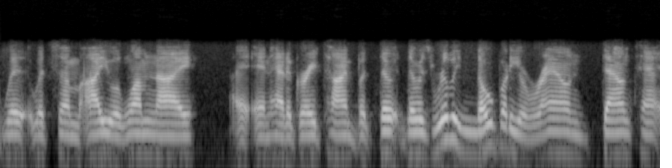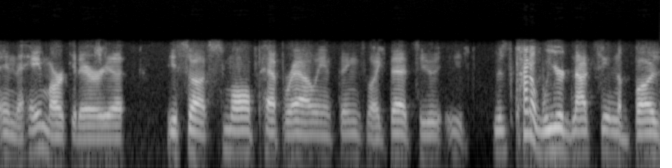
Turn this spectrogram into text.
with with some IU alumni and had a great time. But there there was really nobody around downtown in the Haymarket area. You saw a small pep rally and things like that. So it was kind of weird not seeing the buzz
